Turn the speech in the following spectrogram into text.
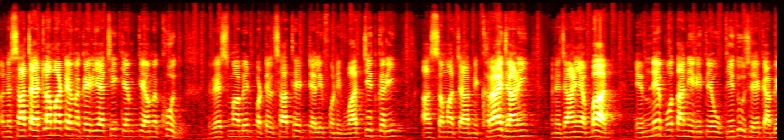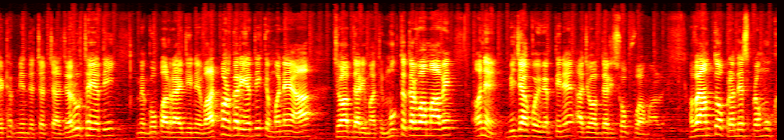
અને સાચા એટલા માટે અમે કહી રહ્યા છીએ, કેમ કે અમે ખુદ રેશમાબેન પટેલ સાથે ટેલિફોનિક વાતચીત કરી, આ સમાચારની ખરાઈ જાણી અને જાણ્યા બાદ એમને પોતાની રીતે એવું કીધું છે કે આ બેઠકની અંદર ચર્ચા જરૂર થઈ હતી. મેં ગોપાલ રાયજીને વાત પણ કરી હતી કે મને આ જવાબદારીમાંથી મુક્ત કરવામાં આવે. અને બીજા કોઈ વ્યક્તિને આ જવાબદારી સોંપવામાં આવે. હવે આમ તો પ્રદેશ પ્રમુખ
